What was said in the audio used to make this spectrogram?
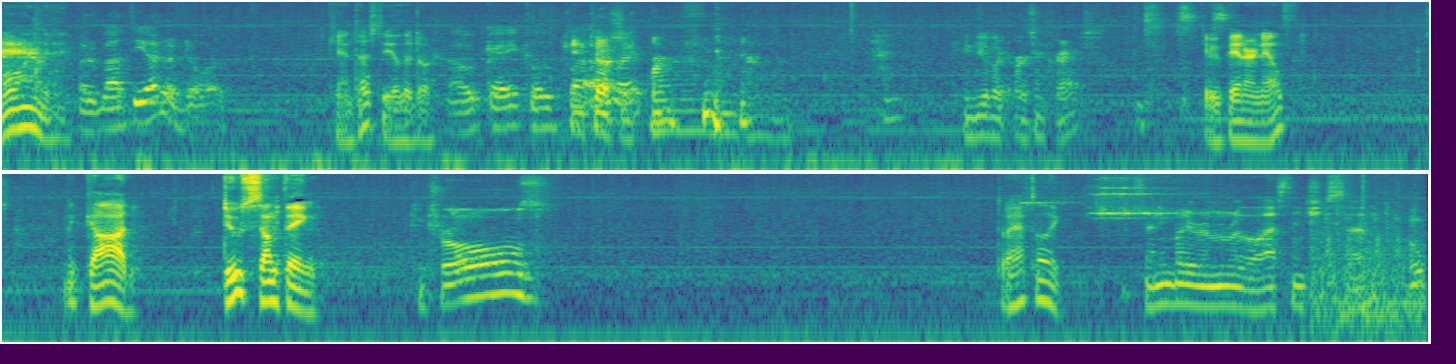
Morning. What about the other door? Can't touch the other door. Okay, close. Can't by, touch it. alright. Can you do like arts and crafts? Can we paint our nails? My God. Do something. Controls. Do I have to like? Does anybody remember the last thing she said? Oh.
